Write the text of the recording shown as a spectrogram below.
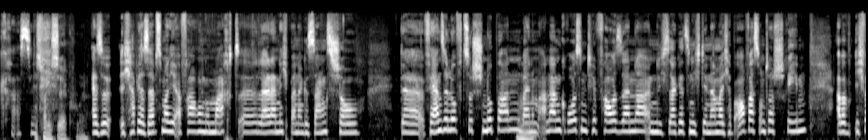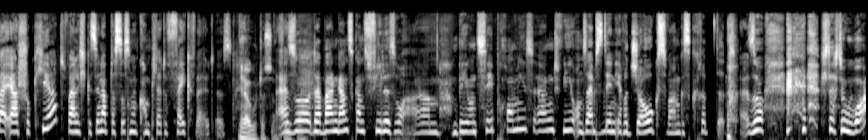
krass. ja. Das fand ich sehr cool. Also ich habe ja selbst mal die Erfahrung gemacht, äh, leider nicht bei einer Gesangsshow, da Fernsehluft zu schnuppern bei einem anderen großen TV-Sender. Und ich sage jetzt nicht den Namen, weil ich habe auch was unterschrieben. Aber ich war eher schockiert, weil ich gesehen habe, dass das eine komplette Fake-Welt ist. Ja, gut, das jeden Also Fall. da waren ganz, ganz viele so ähm, B- und C-Promis irgendwie und selbst denen ihre Jokes waren geskriptet. Also ich dachte, what?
